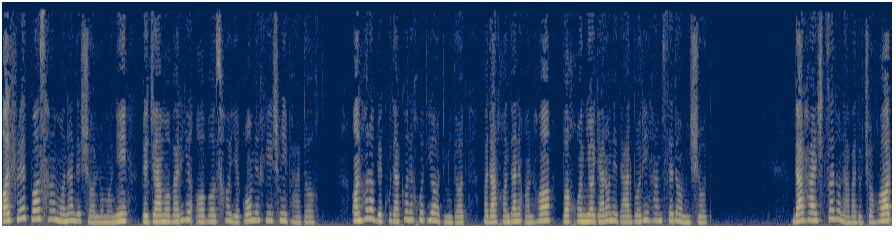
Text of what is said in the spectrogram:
آلفرد باز هم مانند شارلومانی به جمعآوری آوازهای قوم خیش می پرداخت آنها را به کودکان خود یاد می‌داد و در خواندن آنها با خونیاگران درباری هم صدا می‌شد. در 894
